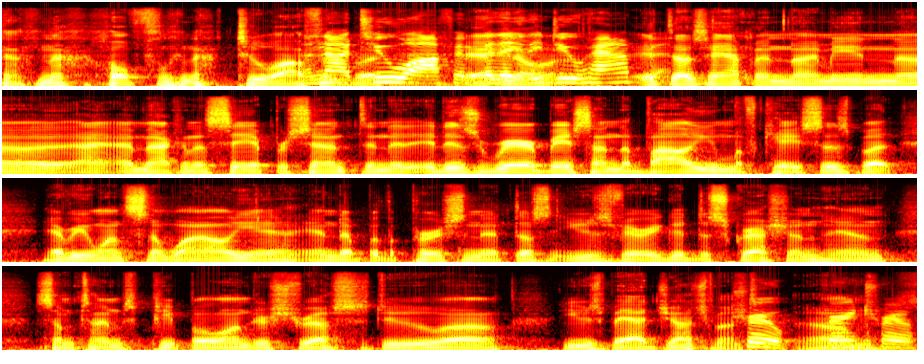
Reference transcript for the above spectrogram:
not, hopefully not too often. Not too often, but uh, they, know, they do happen. It does happen. I mean, uh, I, am not going to say a percent, and it, it is rare based on the volume of cases, but every once in a while you end up with a person that doesn't use very good discretion, and sometimes people under stress do uh, use bad judgment. True, very um, true.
